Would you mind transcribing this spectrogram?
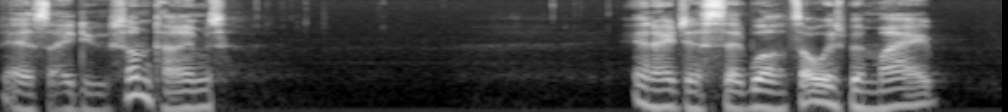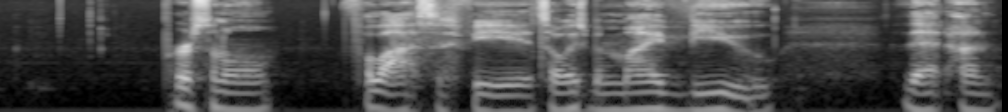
as I do sometimes, and I just said, well, it's always been my personal philosophy. It's always been my view that on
